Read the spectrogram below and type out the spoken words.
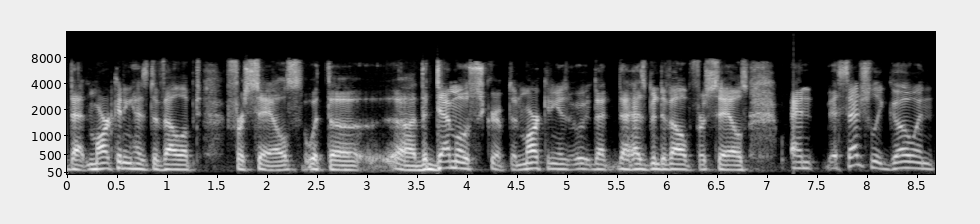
that marketing has developed for sales, with the uh, the demo script and marketing is, that that has been developed for sales, and essentially go and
